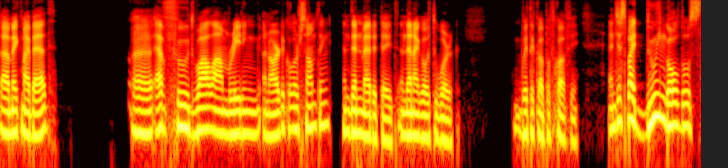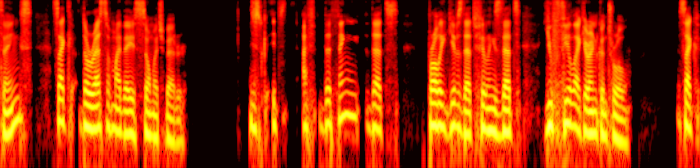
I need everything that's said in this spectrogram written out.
uh, make my bed, uh, have food while I'm reading an article or something, and then meditate, and then I go to work with a cup of coffee. And just by doing all those things, it's like the rest of my day is so much better. Just it's I the thing that probably gives that feeling is that you feel like you're in control. it's like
